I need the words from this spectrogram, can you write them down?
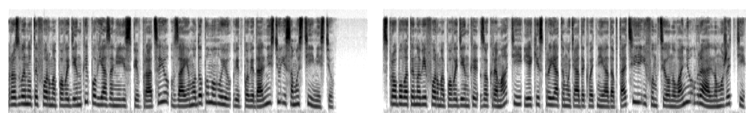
Розвинути форми поведінки, пов'язані із співпрацею, взаємодопомогою, відповідальністю і самостійністю спробувати нові форми поведінки, зокрема ті, які сприятимуть адекватній адаптації і функціонуванню в реальному житті.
